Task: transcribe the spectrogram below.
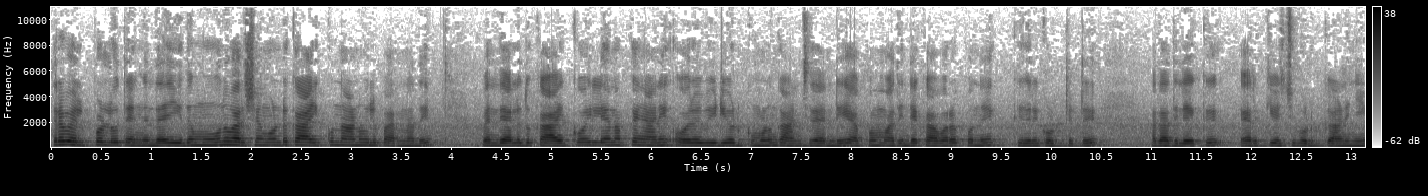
ഇത്ര വലുപ്പമുള്ളൂ തെങ്ങിന്റെ. ഇത് മൂന്ന് വർഷം കൊണ്ട് കായ്ക്കും എന്നാണ് ഓൽ പറഞ്ഞത്. അപ്പോൾ എന്തായാലും ഇത് കായ്ക്കോ ഇല്ലയെന്നൊക്കെ ഞാൻ ഓരോ വീഡിയോ എടുക്കുമ്പോഴും കാണിച്ചു തരണ്ട്. അപ്പം അതിന്റെ കവറൊക്കെ ഒന്ന് കീറി കൊടുത്തിട്ട് അത് അതിലേക്ക് ഇറക്കി വെച്ച് കൊടുക്കുകയാണ് ഇനി.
